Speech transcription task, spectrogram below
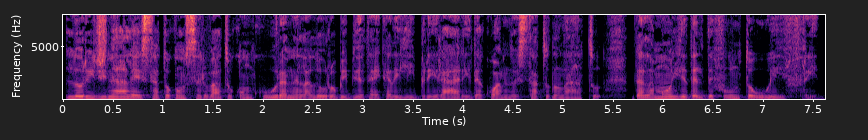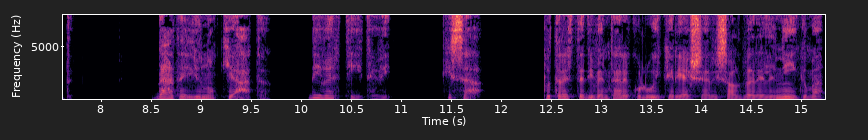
L'originale è stato conservato con cura nella loro biblioteca di libri rari da quando è stato donato dalla moglie del defunto Wilfrid. Dategli un'occhiata, divertitevi. Chissà, potreste diventare colui che riesce a risolvere l'enigma,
